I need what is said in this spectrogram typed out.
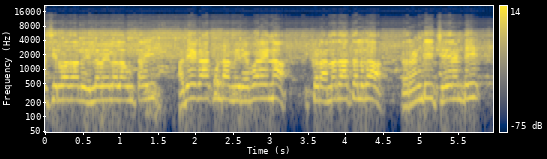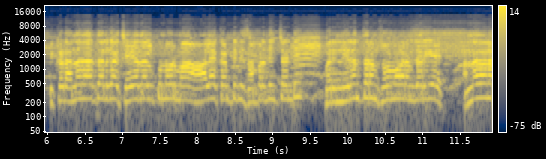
ఆశీర్వాదాలు ఎల్లవేళలా ఉంటాయి. అదే కాకుండా మీరు ఎవరైనా ఇక్కడ అన్నదాతలుగా రండి చేరండి ఇక్కడ అన్నదాతలుగా చేయదలుకున్నారు మా ఆలయ కమిటీని సంప్రదించండి. మరి నిరంతరం సోమవారం జరిగే అన్నదాన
